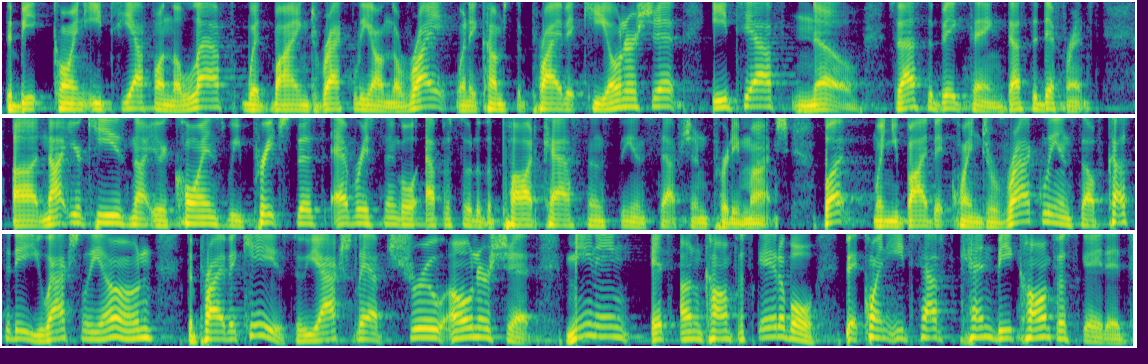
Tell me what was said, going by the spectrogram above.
the Bitcoin ETF on the left with buying directly on the right. When it comes to private key ownership, ETF, no. So, that's the big thing. That's the difference. Uh, not your keys, not your coins. We preach this every single episode of the podcast since the inception, pretty much. But when you buy Bitcoin, Bitcoin directly in self custody, you actually own the private keys. So you actually have true ownership, meaning it's unconfiscatable. Bitcoin ETFs can be confiscated.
